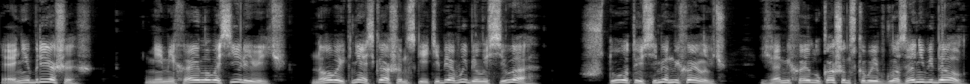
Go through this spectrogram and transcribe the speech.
А не брешешь? Не Михаил Васильевич, новый князь Кашинский тебя выбил из села. Что ты, Семен Михайлович? Я Михаилу Кашинского и в глаза не видал.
